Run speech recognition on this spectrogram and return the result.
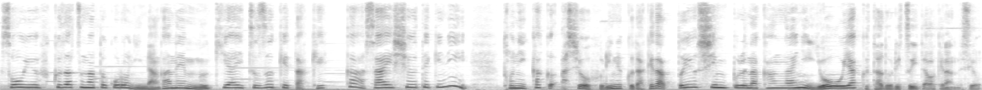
そういう複雑なところに長年向き合い続けた結果、最終的にとにかく足を振り抜くだけだというシンプルな考えにようやくたどり着いたわけなんですよ。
